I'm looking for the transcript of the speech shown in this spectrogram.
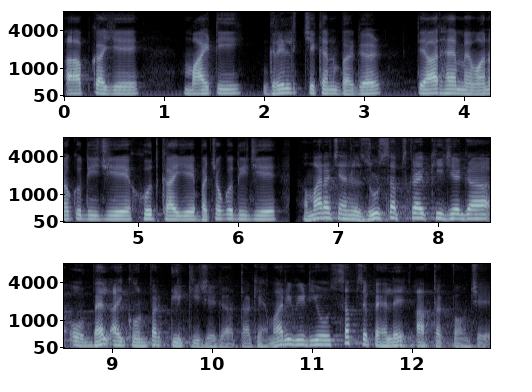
آپ کا یہ مائٹی گرلڈ چکن برگر تیار ہے، مہمانوں کو دیجیے، خود کھائیے، بچوں کو دیجیے۔ ہمارا چینل ضرور سبسکرائب کیجیے گا اور بیل آئیکن پر کلک کیجیے گا تاکہ ہماری ویڈیو سب سے پہلے آپ تک پہنچے۔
